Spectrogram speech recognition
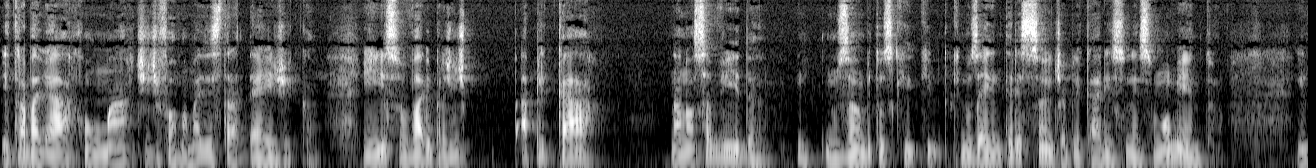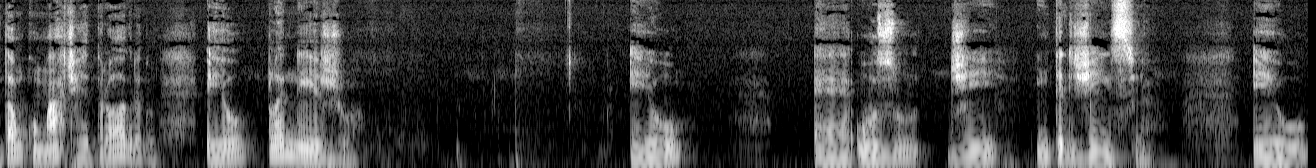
e trabalhar com Marte de forma mais estratégica. E isso vale para a gente aplicar na nossa vida, nos âmbitos que, que, que nos é interessante aplicar isso nesse momento. Então, com Marte retrógrado, eu planejo, eu é, uso de inteligência. Eu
